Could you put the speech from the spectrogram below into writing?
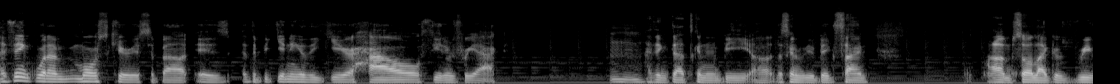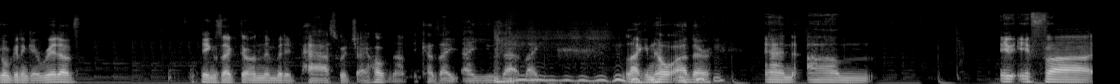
i think what i'm most curious about is at the beginning of the year how theaters react. Mm-hmm. i think that's going to be uh, that's going to be a big sign. Um so like is regal going to get rid of things like the unlimited pass which i hope not because i i use that like like no other. And um if, uh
